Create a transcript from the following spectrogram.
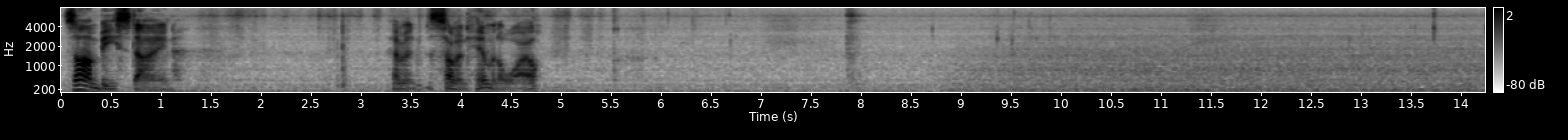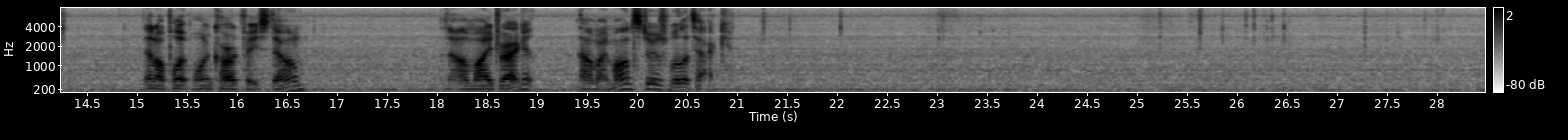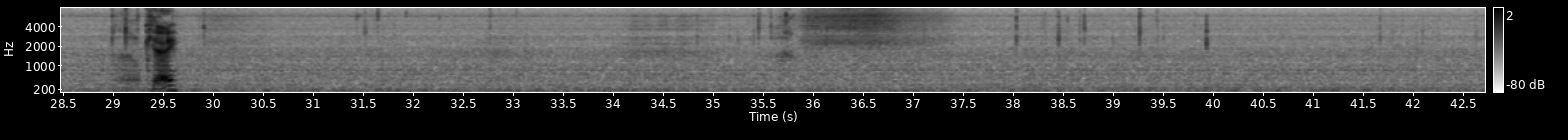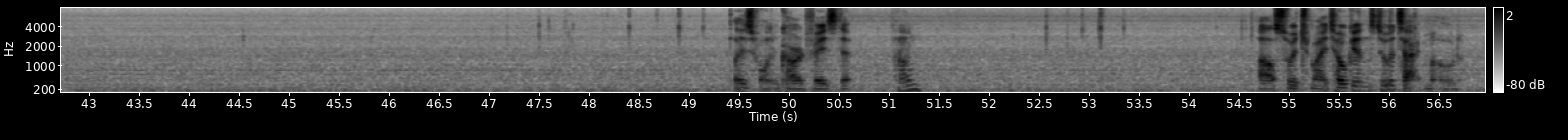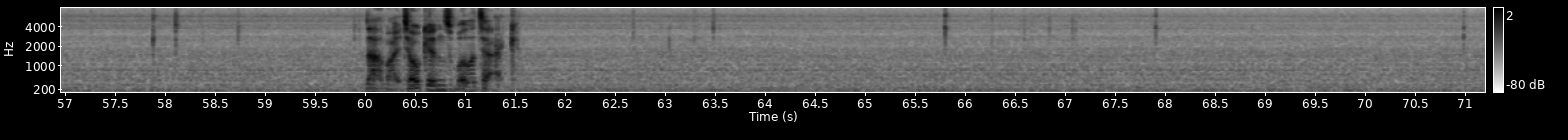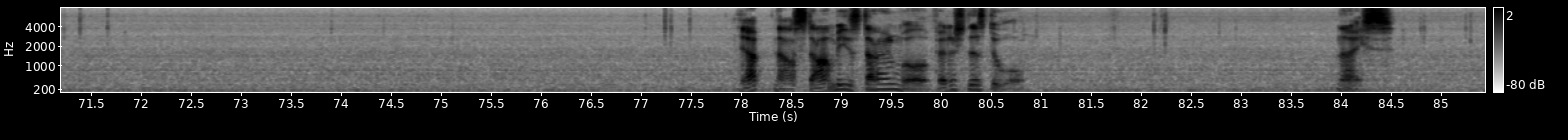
Zombiestein. Haven't summoned him in a while. Then I'll put one card face down. Now my dragon, now my monsters will attack. Okay. Place one card face down. I'll switch my tokens to attack mode. Now my tokens will attack. Yep, now Stompy's time will finish this duel. Nice.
